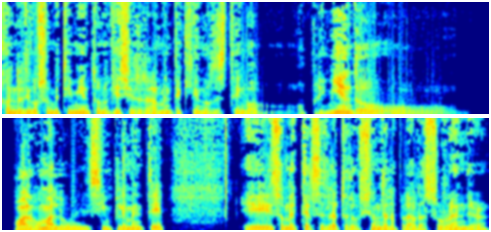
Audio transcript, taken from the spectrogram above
cuando digo sometimiento no quiere decir realmente que nos estén oprimiendo o algo malo, simplemente eh, someterse a la traducción de la palabra surrender,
